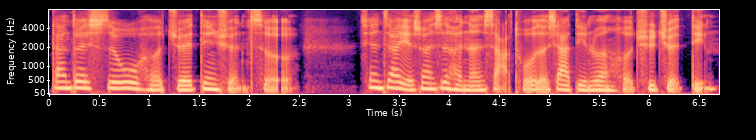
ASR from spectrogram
但对事物和决定选择，现在也算是很能洒脱的下定论和去决定。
